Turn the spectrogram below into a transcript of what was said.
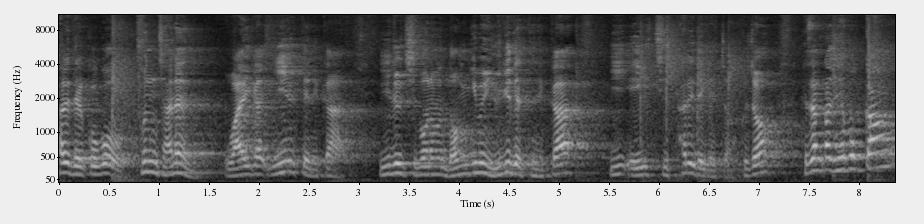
8이 될 거고 분자는 Y가 2일 때니까 2를 집어넣으면 넘기면 6이 될 테니까 2H8이 되겠죠. 그죠? 계산까지 해볼까?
